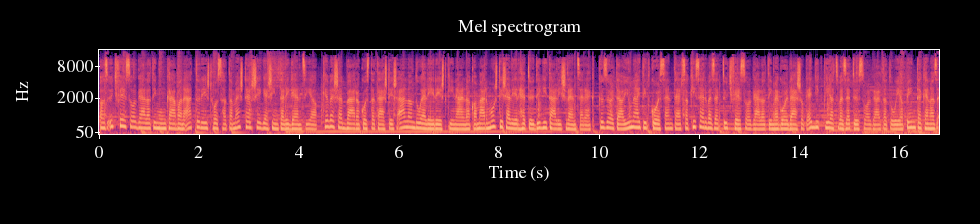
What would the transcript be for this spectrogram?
Az ügyfélszolgálati munkában áttörést hozhat a mesterséges intelligencia, kevesebb várakoztatást és állandó elérést kínálnak a már most is elérhető digitális rendszerek, közölte a United Call Centers a kiszervezett ügyfélszolgálati megoldások egyik piacvezető szolgáltatója pénteken az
